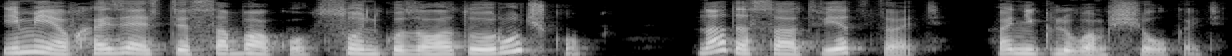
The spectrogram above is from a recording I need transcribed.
Имея в хозяйстве собаку Соньку золотую ручку, надо соответствовать, а не клювом щелкать.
